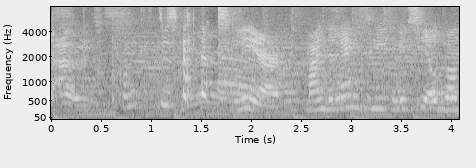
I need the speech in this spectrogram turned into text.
Je uit. Kan ik het dus leer, maar in de lengte niet. En ik zie ook wel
